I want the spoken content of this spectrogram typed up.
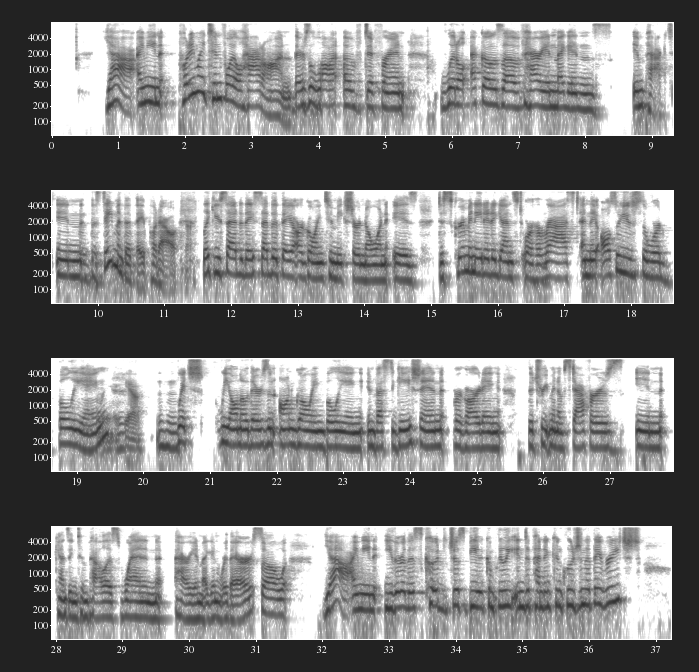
Yeah, I mean, putting my tinfoil hat on, there's a lot of different little echoes of Harry and Meghan's impact in mm-hmm. the statement that they put out. Like you said, they said that they are going to make sure no one is discriminated against or harassed. And they also used the word bullying. Yeah. Mm-hmm. Which we all know there's an ongoing bullying investigation regarding the treatment of staffers in Kensington Palace when Harry and Meghan were there. So, yeah, I mean, either this could just be a completely independent conclusion that they reached,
